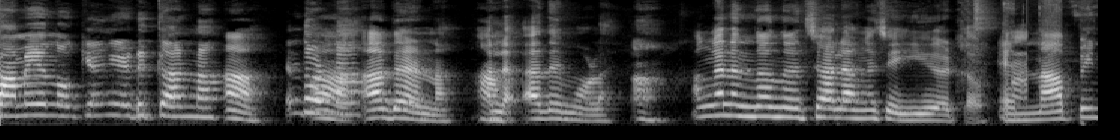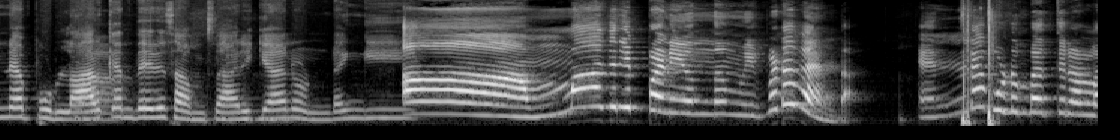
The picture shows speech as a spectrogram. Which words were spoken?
സമയം നോക്കി അങ്ങ് എടുക്കാണ്ണ ആ. അതെ അണ്ണ. അല്ല അതെ മോളെ. ആ. അങ്ങനെ എന്താന്ന് വെച്ചാൽ അങ്ങ് ചെയ്യുക കേട്ടോ. എന്നാ പിന്നെ പിള്ളേർക്ക് എന്തേലും സംസാരിക്കാനുണ്ടെങ്കിൽ ആ അമ്മാതിരി പണിയൊന്നും ഇവിടെ വേണ്ട. എന്റെ കുടുംബത്തിലുള്ള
